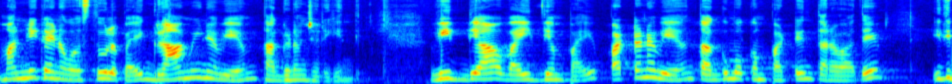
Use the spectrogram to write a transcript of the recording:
మన్నికైన వస్తువులపై గ్రామీణ వ్యయం తగ్గడం జరిగింది. విద్య వైద్యంపై పట్టణ వ్యయం తగ్గుముఖం పట్టిన తర్వాతే ఇది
